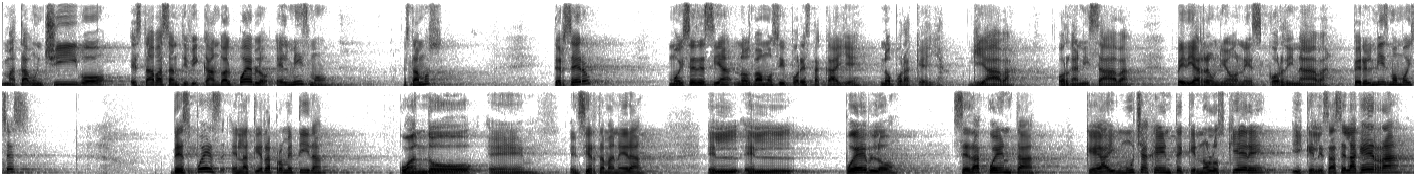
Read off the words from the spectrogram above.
mataba un chivo, estaba santificando al pueblo, él mismo. ¿Estamos? Tercero, Moisés decía, nos vamos a ir por esta calle, no por aquella. Guiaba, organizaba, pedía reuniones, coordinaba, pero el mismo Moisés. Después, en la tierra prometida, cuando eh, en cierta manera el, el pueblo se da cuenta que hay mucha gente que no los quiere y que les hace la guerra,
